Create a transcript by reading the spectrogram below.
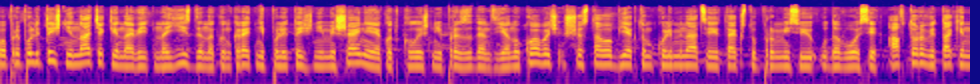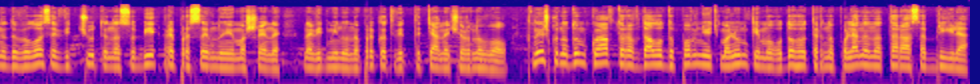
Попри політичні натяки, навіть наїзди на конкретні політичні мішені, як от колишній президент Янукович, що став об'єктом кульмінації тексту про місію у Давосі, авторові так і не довелося відчути на собі репресивної машини, на відміну, наприклад, від Тетяни Чорновол. Книжку, на думку автора, вдало доповнюють малюнки молодого тернополянина Тараса Бріля.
